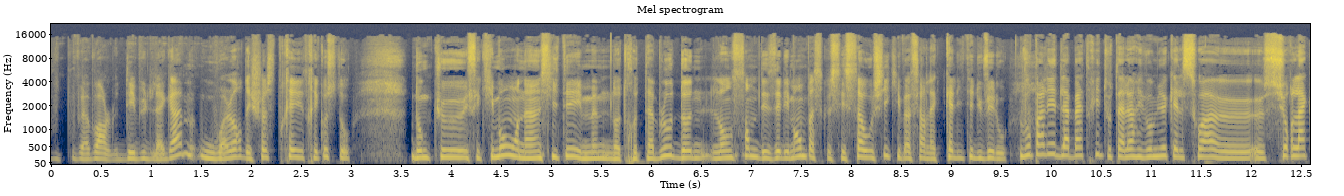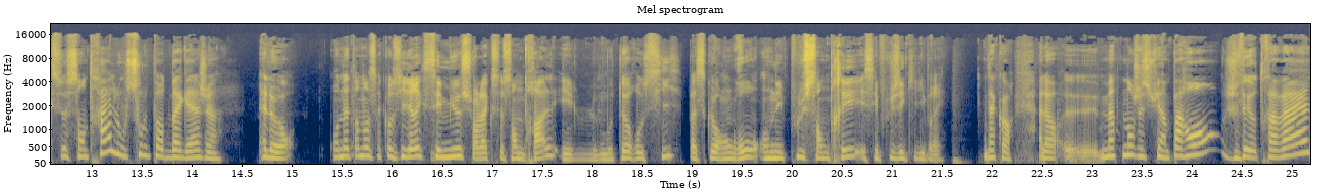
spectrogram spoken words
vous pouvez avoir le début de la gamme ou alors des choses très, très costauds. Donc, euh, effectivement, on a incité, et même notre tableau donne l'ensemble des éléments parce que c'est ça aussi qui va faire la qualité du vélo. Vous parliez de la batterie tout à l'heure. Il vaut mieux qu'elle soit sur l'axe central ou sous le porte-bagages? Alors, on a tendance à considérer que c'est mieux sur l'axe central et le moteur aussi, parce qu'en gros, on est plus centré et c'est plus équilibré. D'accord. Alors euh, maintenant, je suis un parent, je vais au travail,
